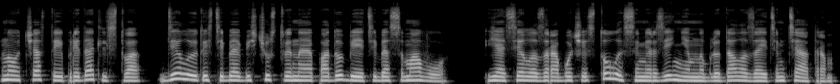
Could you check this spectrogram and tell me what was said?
но частые предательства делают из тебя бесчувственное подобие тебя самого. Я села за рабочий стол и с омерзением наблюдала за этим театром.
